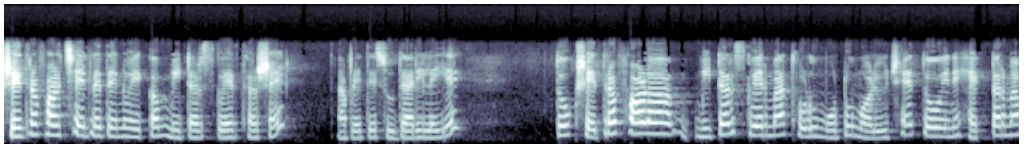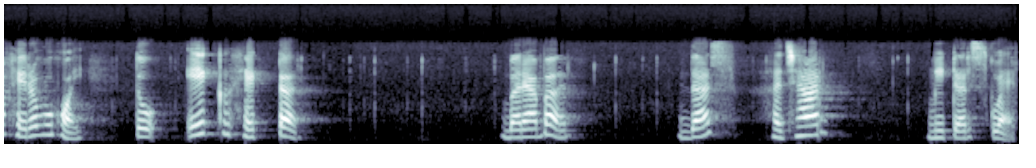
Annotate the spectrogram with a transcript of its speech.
ક્ષેત્રફળ છે એટલે તેનું એકમ મીટર સ્ક્વેર થશે. આપણે તે સુધારી લઈએ. તો ક્ષેત્રફળ મીટર સ્ક્વેરમાં થોડું મોટું મળ્યું છે, તો એને હેક્ટરમાં ફેરવવું હોય, તો એક હેક્ટર બરાબર દસ હજાર મીટર સ્ક્વેર.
